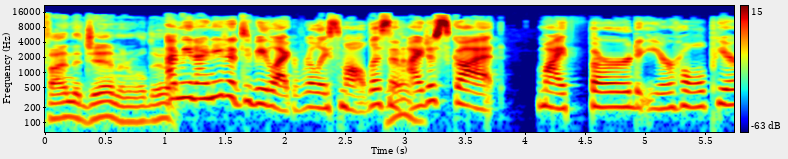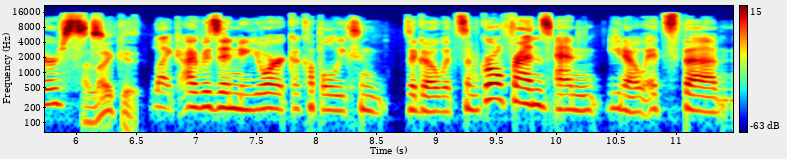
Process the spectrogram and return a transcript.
find the gym and we'll do it. I mean, I need it to be like really small. Listen, Yeah. I just got my third ear hole pierced. I like it. like I was in New York a couple weeks ago with some girlfriends, and you know, it's the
